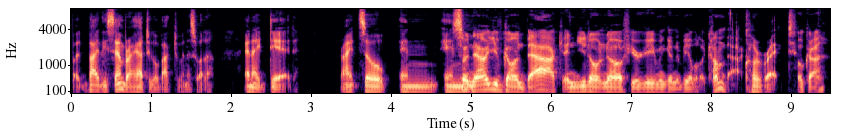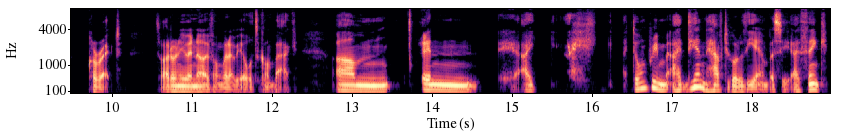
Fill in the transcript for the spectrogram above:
But by December, I had to go back to Venezuela, and I did. Right. So and and So now you've gone back, and you don't know if you're even going to be able to come back. correct. Okay. Correct. So I don't even know if I'm going to be able to come back. Um, and I, I, I don't remember. I didn't have to go to the embassy. I think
